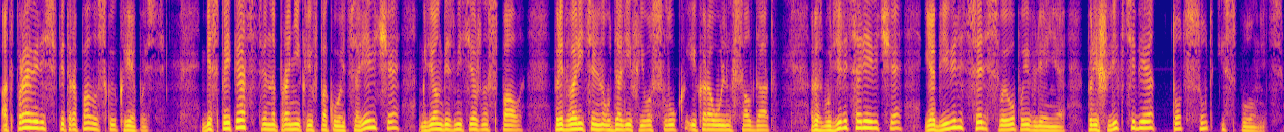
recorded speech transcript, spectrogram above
отправились в Петропавловскую крепость. Беспрепятственно проникли в покой царевича, где он безмятежно спал, предварительно удалив его слуг и караульных солдат, разбудили царевича и объявили цель своего появления — пришли к тебе тот суд исполнить.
